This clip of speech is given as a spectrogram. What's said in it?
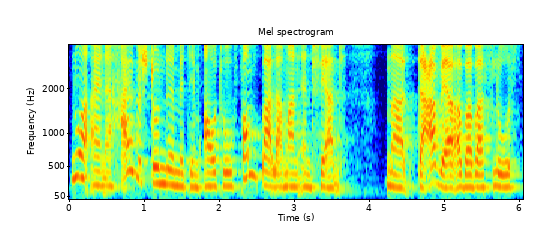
Nur eine halbe Stunde mit dem Auto vom Ballermann entfernt. Na, da wär aber was los.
